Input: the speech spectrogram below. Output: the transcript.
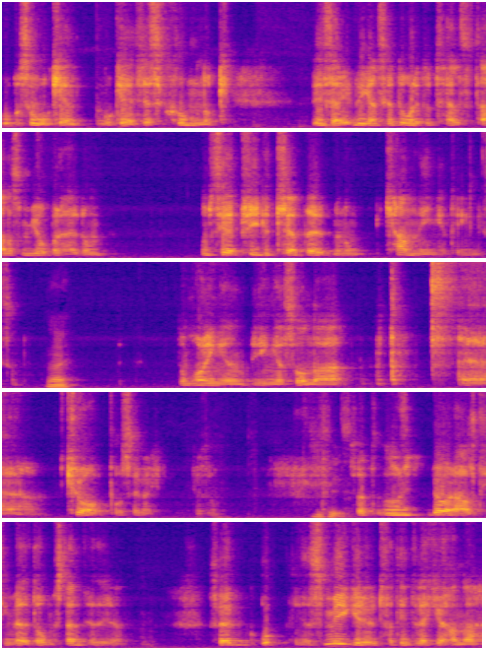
och så åker jag, åker jag till reception och det är, så här, det är ganska dåligt hotell så att alla som jobbar här de, de ser prydligt klädda ut men de kan ingenting. Liksom. Nej. De har ingen, inga sådana eh, krav på sig. verkligen. Liksom. Precis. Så att de gör allting väldigt omständigt hela tiden. Så jag, jag smyger ut för att inte väcka Johanna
